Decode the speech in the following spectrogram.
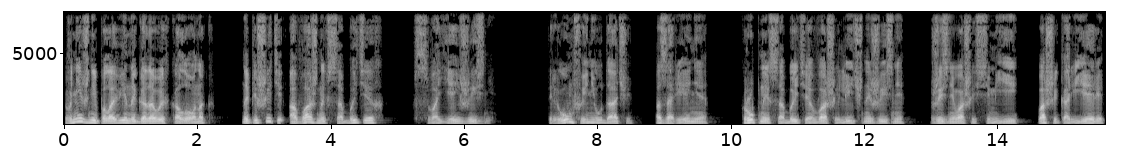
В нижней половине годовых колонок напишите о важных событиях в своей жизни. Триумфы и неудачи, озарения, крупные события в вашей личной жизни, жизни вашей семьи, вашей карьере,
